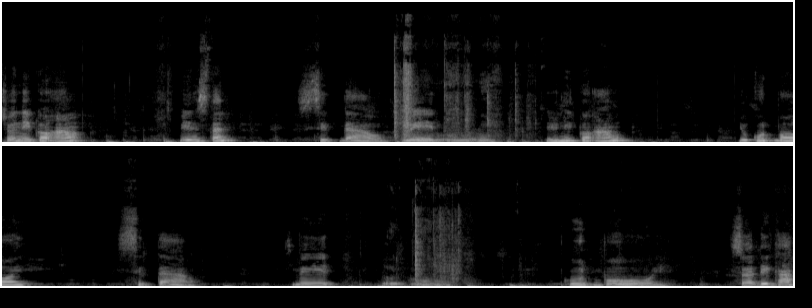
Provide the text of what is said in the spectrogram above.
Show need go out. Winston, sit down. Wait. You need go. You good boy. Sit down. Wait. Good boy. สวัสดีครับ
